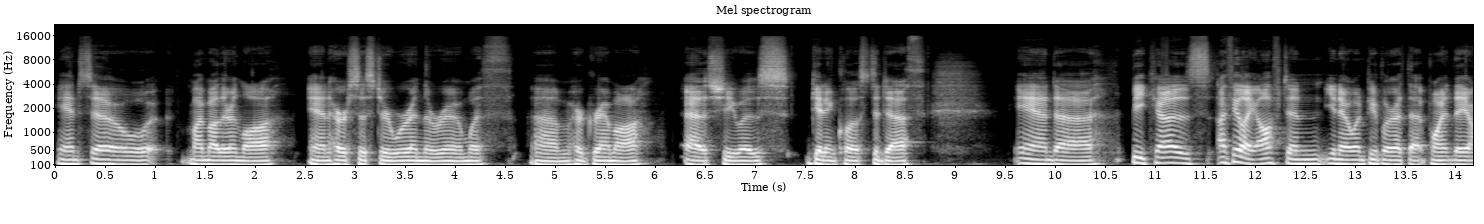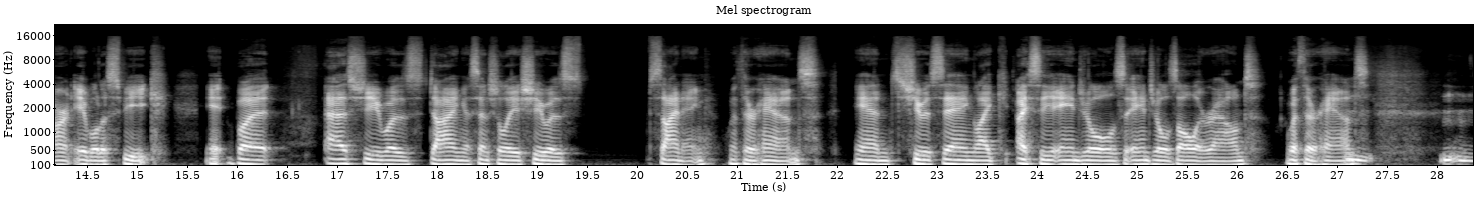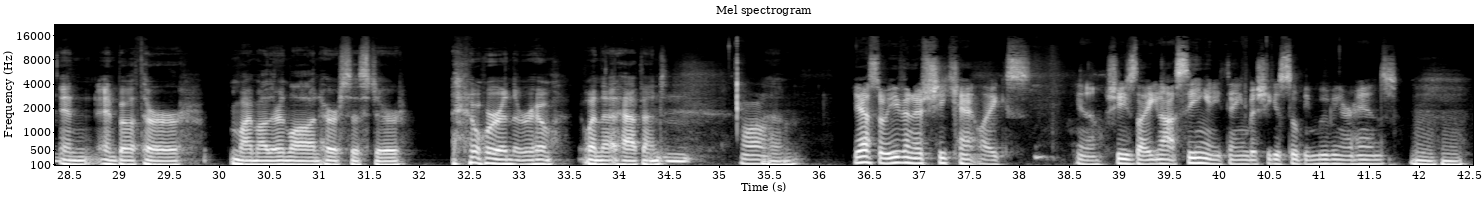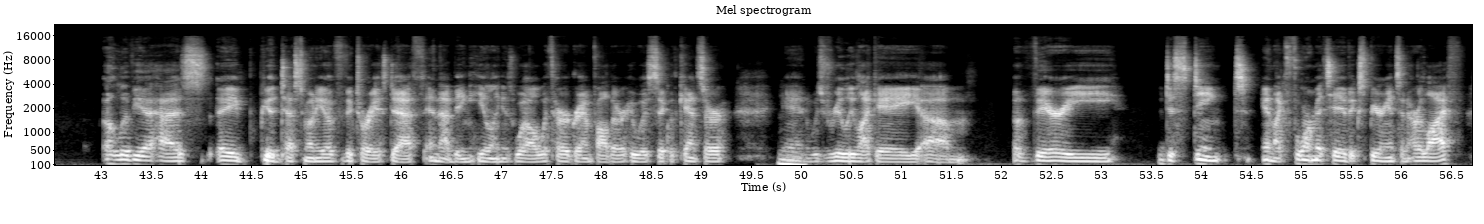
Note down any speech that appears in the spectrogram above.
And so my mother-in-law and her sister were in the room with um, her grandma as she was getting close to death. And uh, because I feel like often, you know, when people are at that point, they aren't able to speak. It, but as she was dying, essentially, she was signing with her hands. And she was saying, like, I see angels, angels all around with her hands. Mhm. And and both her my mother in law and her sister were in the room when that happened. Mhm. Wow. Um, Yeah, so even if she can't like, you know, she's like not seeing anything, but she could still be moving her hands. mhm. Olivia has a good testimony of victorious death and that being healing as well with her grandfather who was sick with cancer Mm. and was really like a um, a very distinct and like formative experience in her life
